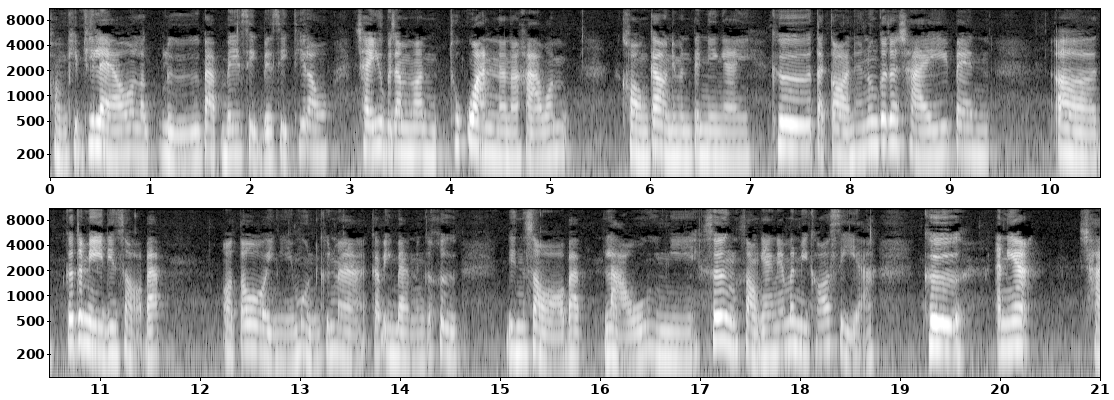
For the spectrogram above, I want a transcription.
ของคลิปที่แล้ว หรือแบบเบสิกเบสิกที่เราใช้อยู่ประจำวันทุกวันนะนะคะ ว่าของเก่านี่มันเป็นยังไง คือแต่ก่อนเนี่ยนุ่นก็จะใช้เป็นเอ่อก็จะมีดินสอแบบออโต้อย่างนี้หมุนขึ้นมากับอีกแบบหนึ่งก็คือ ดินสอแบบเหลาอย่างนี้ ซึ่งสองอย่างนี้มันมีข้อเสีย คืออันเนี้ยใช้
